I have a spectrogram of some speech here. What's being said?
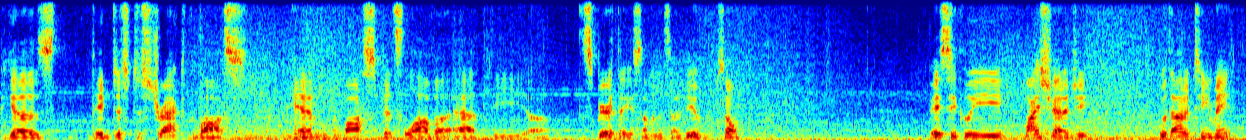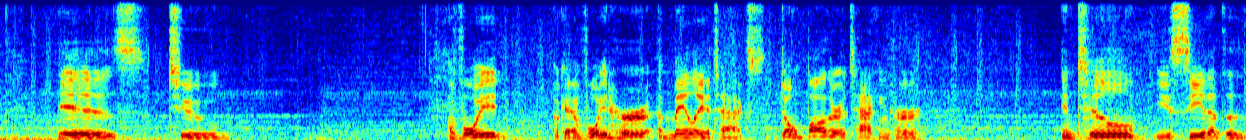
because they just distract the boss, and the boss spits lava at the uh, the spirit that you summon instead of you. So basically, my strategy without a teammate is to avoid okay avoid her melee attacks. Don't bother attacking her until you see that the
